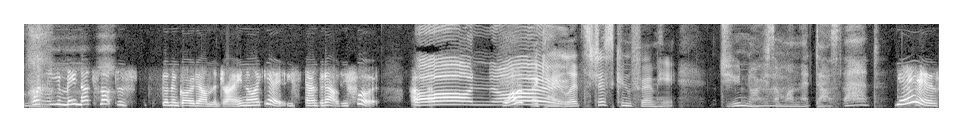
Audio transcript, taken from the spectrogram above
what do you mean? That's not just going to go down the drain. I'm like, yeah, you stamp it out with your foot. I was like, Oh no. Okay, let's just confirm here. Do you know someone that does that? yes.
